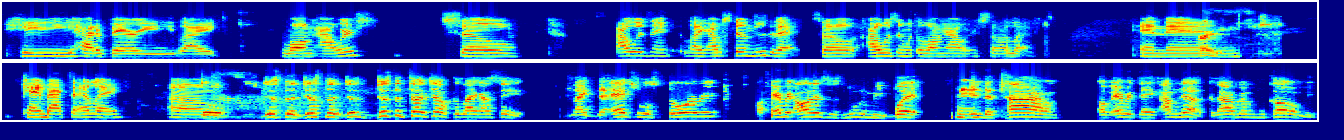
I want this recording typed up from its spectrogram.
he had a very like long hours. So I wasn't like I was still new to that. So I wasn't with the long hours, so I left. And then right. came back to LA. Um, so just the just the just just to touch up, because like I said, like the actual story, every all this is new to me. But mm-hmm. in the time of everything, I'm there because I remember you called me.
